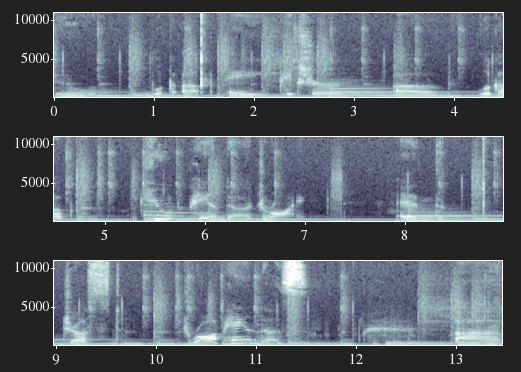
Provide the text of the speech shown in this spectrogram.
To look up a picture of, look up cute panda drawing. And just draw pandas. Uh,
